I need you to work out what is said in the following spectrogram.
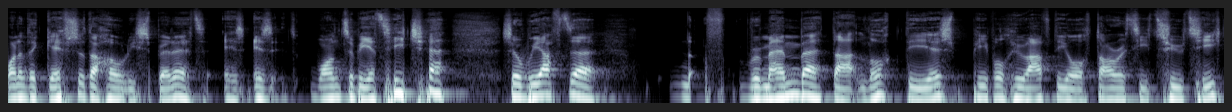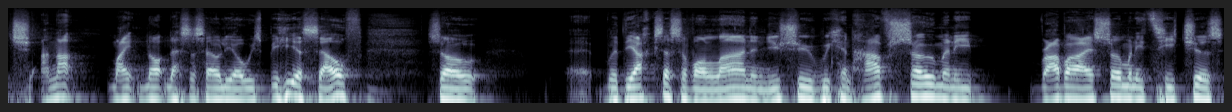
one of the gifts of the Holy Spirit is is one to be a teacher. So we have to remember that look, there is people who have the authority to teach, and that might not necessarily always be yourself. So, uh, with the access of online and YouTube, we can have so many rabbis, so many teachers,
